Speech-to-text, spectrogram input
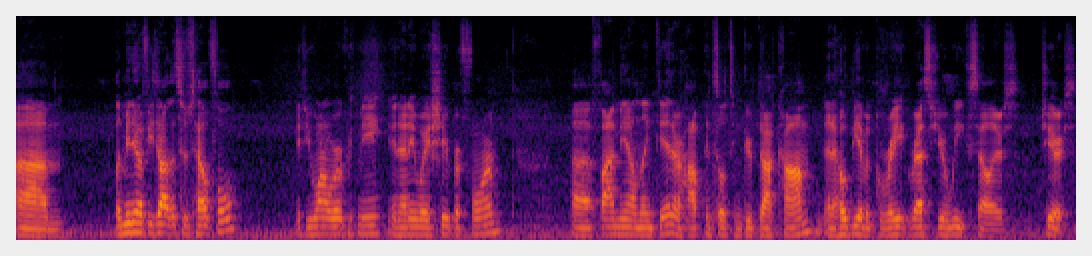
um, let me know if you thought this was helpful. If you want to work with me in any way, shape, or form, uh, find me on LinkedIn or hopconsultinggroup.com. And I hope you have a great rest of your week, sellers. Cheers.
